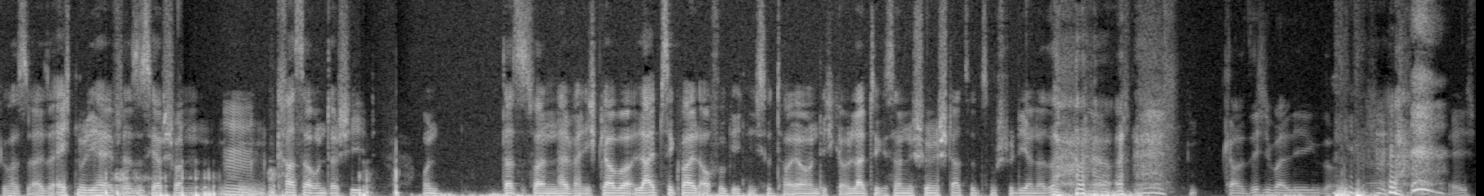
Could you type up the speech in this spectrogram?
gekostet. Also echt nur die Hälfte. Das ist ja schon ein krasser Unterschied. Und das ist dann halt, ich glaube, Leipzig war halt auch wirklich nicht so teuer. Und ich glaube, Leipzig ist ja eine schöne Stadt so zum Studieren. Also kann man sich überlegen. So. Ja, echt.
